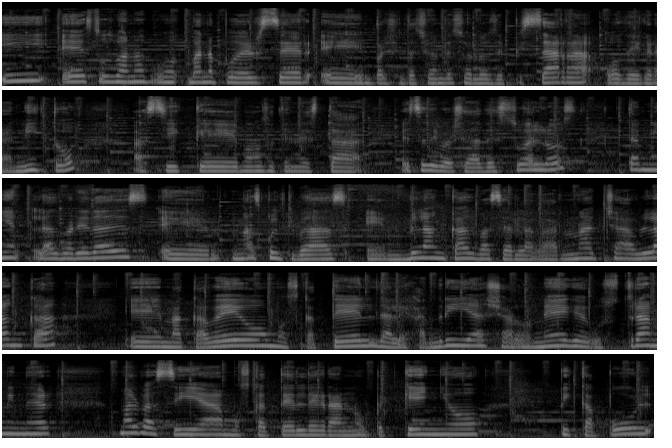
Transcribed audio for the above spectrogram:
y estos van a, van a poder ser eh, en presentación de suelos de pizarra o de granito, así que vamos a tener esta, esta diversidad de suelos. También las variedades eh, más cultivadas en blancas va a ser la garnacha blanca, eh, macabeo, moscatel de Alejandría, chardonnay, Gewürztraminer, malvasía, moscatel de grano pequeño, picapul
